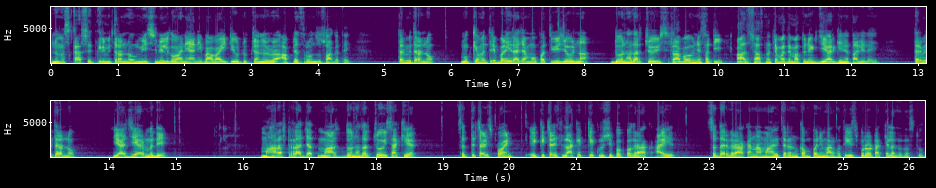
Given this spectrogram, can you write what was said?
नमस्कार शेतकरी मित्रांनो मी सुनील गव्हाणे आणि बाबा इट यूट्यूब चॅनलवर आपल्या सर्वांचं स्वागत आहे. तर मित्रांनो मुख्यमंत्री बळीराजा मोफत वीज योजना दोन हजार चोवीस राबविण्यासाठी आज शासनाच्या माध्यमातून एक जी आर घेण्यात आलेला आहे. तर मित्रांनो या जी आरमध्ये महाराष्ट्र राज्यात मार्च दोन हजार चोवीस अखेर सत्तेचाळीस पॉईंट एक्केचाळीस लाख इतके कृषी पंप ग्राहक आहेत. सदर ग्राहकांना महावितरण कंपनीमार्फत वीज पुरवठा केला जात असतो.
